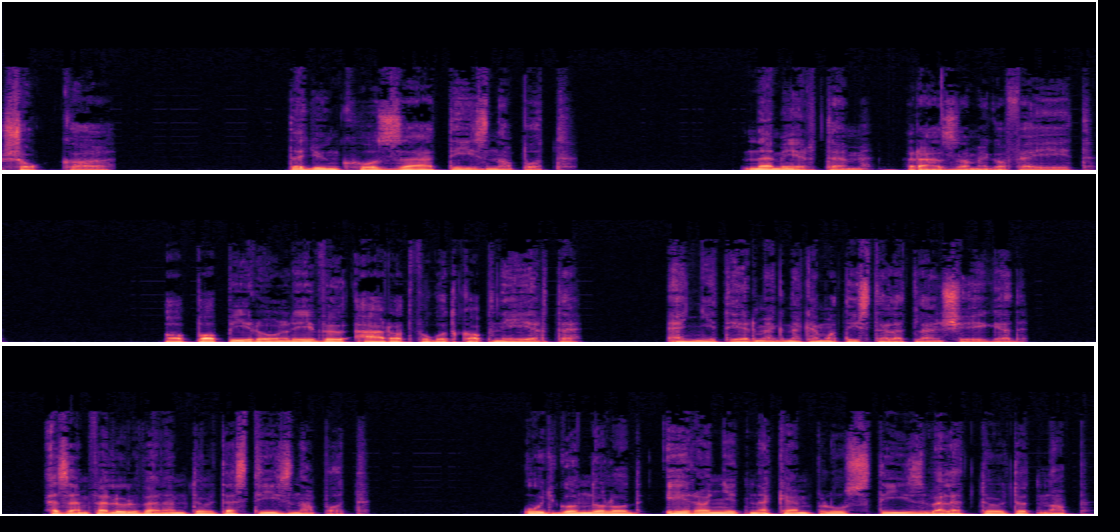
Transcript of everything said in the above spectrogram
Sokkal. Tegyünk hozzá tíz napot. Nem értem, rázza meg a fejét. A papíron lévő árat fogod kapni érte. Ennyit ér meg nekem a tiszteletlenséged. Ezen felül velem töltesz tíz napot. Úgy gondolod, ér annyit nekem plusz tíz veled töltött nap?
